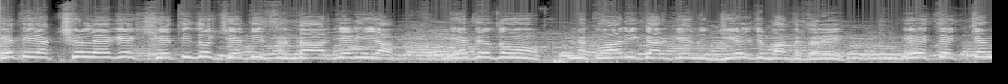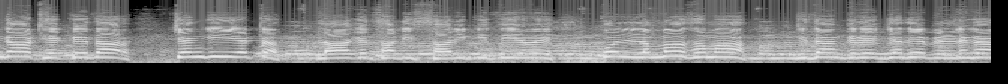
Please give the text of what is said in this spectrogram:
ਇਹ ਤੇ ਐਕਸ਼ਨ ਲੈ ਕੇ ਛੇਤੀ ਤੋਂ ਛੇਤੀ ਸਰਕਾਰ ਜਿਹੜੀ ਆ ਇਹਦੇ ਤੋਂ ਨਕਵਾਰੀ ਕਰਕੇ ਇਹਨੂੰ ਜੇਲ੍ਹ 'ਚ ਬੰਦ ਕਰੇ। ਇਹ ਤੇ ਚੰਗਾ ਠੇਕੇਦਾਰ ਚੰਗੀ ਇੱਟ ਲਾ ਕੇ ਸਾਡੀ ਸਾਰੀ ਕੀਤੀ ਜਾਵੇ। ਕੋਈ ਲੰਮਾ ਸਮਾਂ ਜਿੱਦਾਂ ਅੰਗਰੇਜ਼ਾਂ ਦੀਆਂ ਬਿਲਡਿੰਗਾਂ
